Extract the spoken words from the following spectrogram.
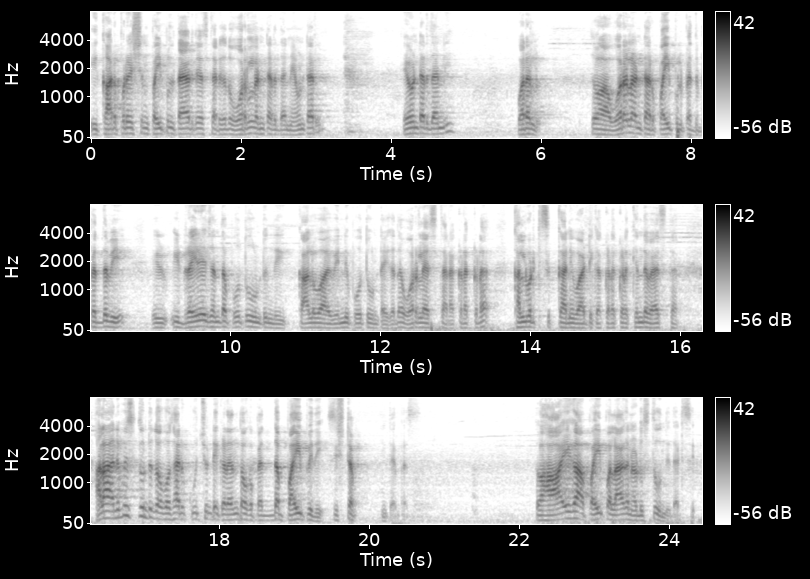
ఈ కార్పొరేషన్ పైపులు తయారు చేస్తారు కదా ఒరలు అంటారు దాన్ని. ఏమంటారు? ఏమంటారు దాన్ని? వరలు. సో ఆ వరలు అంటారు పైపులు పెద్ద పెద్దవి. ఈ- ఈ డ్రైనేజ్ అంతా పోతూ ఉంటుంది. కాలువ ఇవన్నీ పోతూ ఉంటాయి కదా వరలేస్తారు అక్కడక్కడ. కల్వర్ట్స్ కానీ వాటికి అక్కడక్కడ కింద వేస్తారు. అలా అనిపిస్తుంటుంది. ఒకసారి కూర్చుంటే ఇక్కడంతా ఒక పెద్ద పైప్ ఇది సిస్టమ్. అంతే బస్. సో హాయిగా ఆ పైప్ అలాగా నడుస్తూ ఉంది దట్స్ ఇట్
